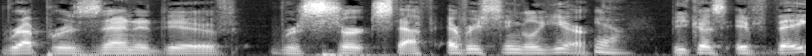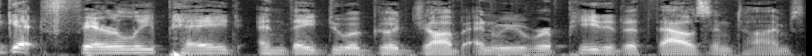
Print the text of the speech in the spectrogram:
representative, research staff every single year. Yeah. Because if they get fairly paid and they do a good job and we repeat it a thousand times,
